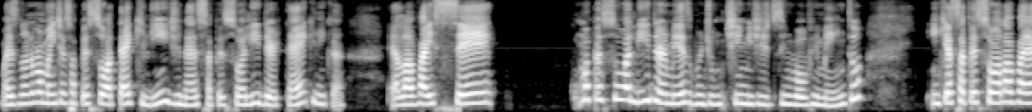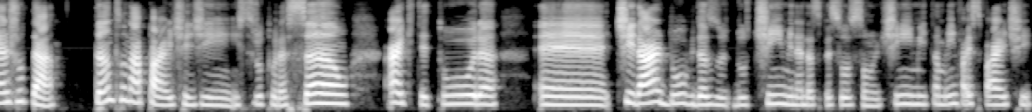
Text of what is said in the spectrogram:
Mas normalmente essa pessoa tech lead, né? Essa pessoa líder técnica, ela vai ser uma pessoa líder mesmo de um time de desenvolvimento, em que essa pessoa ela vai ajudar tanto na parte de estruturação, arquitetura, é, tirar dúvidas do, do, time, né, das pessoas que estão no time, também faz parte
